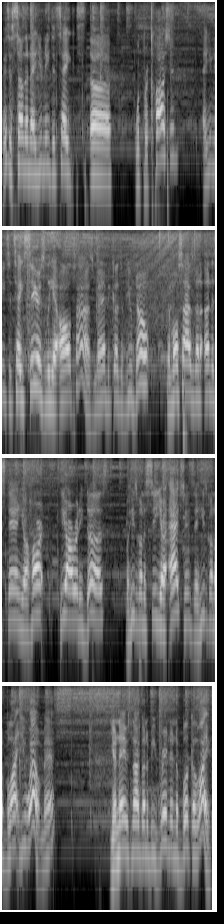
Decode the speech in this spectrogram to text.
This is something that you need to take uh, with precaution and you need to take seriously at all times, man, because if you don't, the Most High is going to understand your heart. He already does, but he's going to see your actions and he's going to blot you out, man. Your name's not going to be written in the book of life.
